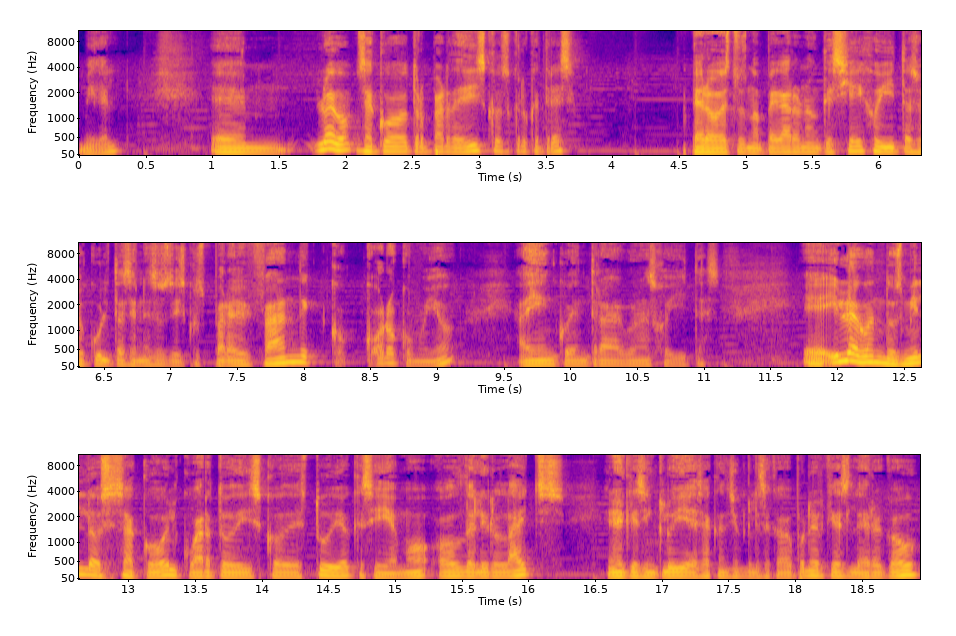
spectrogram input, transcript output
Miguel. Em, luego sacó otro par de discos, creo que tres. Pero estos no pegaron, aunque sí hay joyitas ocultas en esos discos. Para el fan de Kokoro como yo, ahí encuentra algunas joyitas. Eh, y luego en 2012 sacó el cuarto disco de estudio que se llamó All the Little Lights, en el que se incluye esa canción que les acabo de poner, que es Let Her Go,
